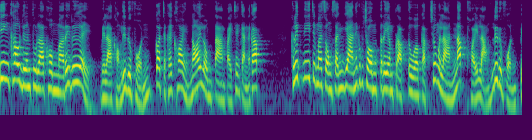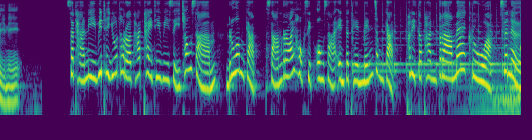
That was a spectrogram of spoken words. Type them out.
ยิ่งเข้าเดือนตุลาคมมาเรื่อยๆ เวลาของฤดูฝนก็จะค่อยๆ น้อยลงตามไปเช่นกันนะครับ คลิปนี้จึงมาส่งสัญญาณให้คุณผู้ชมเตรียมปรับตัวกับช่วงเวลานับถอยหลังฤดูฝนปีนี้ สถานีวิทยุโทรทัศน์ไทยทีวีสีช่อง 3 ร่วมกับ 360 องศาเอนเตอร์เทนเมนต์จำกัด ผลิตภัณฑ์ตราแม่ครัว เสนอ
